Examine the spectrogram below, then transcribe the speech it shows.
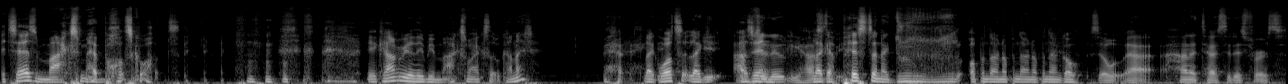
It says max med ball squats. it can't really be max max though, can it? Like what's it like? It as in absolutely has like a be. piston, like up and down, up and down, up and down, go. So uh, Hannah tested this first.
